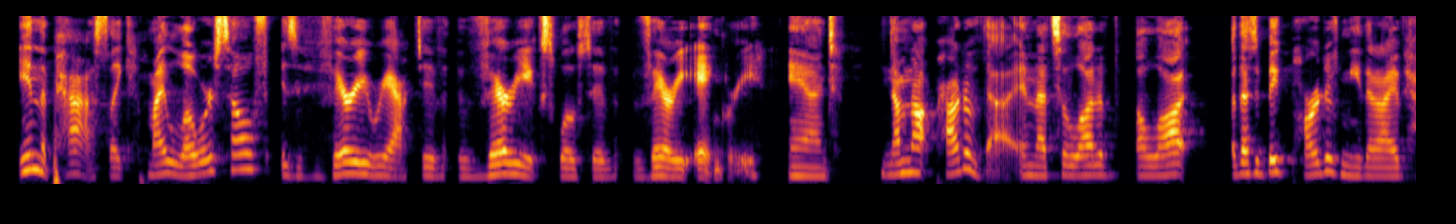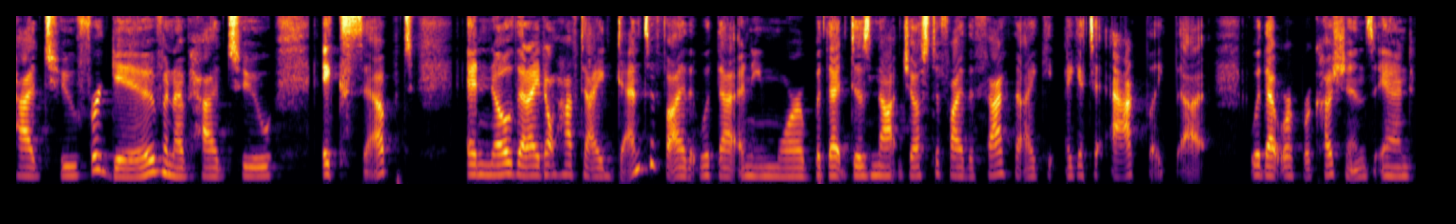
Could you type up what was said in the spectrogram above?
in the past, like my lower self is very reactive, very explosive, very angry. And I'm not proud of that. And that's a lot of, a lot, that's a big part of me that I've had to forgive and I've had to accept and know that I don't have to identify that with that anymore. But that does not justify the fact that I, I get to act like that without repercussions. And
